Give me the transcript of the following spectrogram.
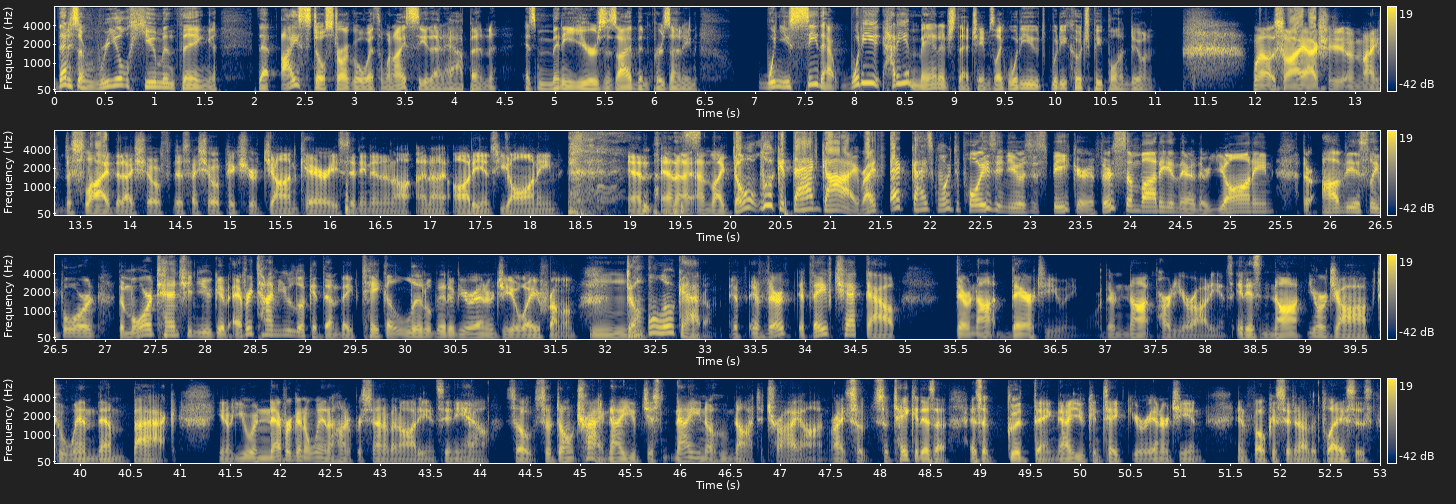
that is a real human thing that I still struggle with when I see that happen as many years as I've been presenting. When you see that, what do you how do you manage that, James? Like what do you what do you coach people on doing? Well, so I actually in my the slide that I show for this, I show a picture of John Kerry sitting in an, an audience yawning. And nice. and I, am like, don't look at that guy, right? That guy's going to poison you as a speaker. If there's somebody in there, they're yawning, they're obviously bored. The more attention you give, every time you look at them, they take a little bit of your energy away from them. Mm. Don't look at them. If if they're if they've checked out, they're not there to you anymore. They're not part of your audience. It is not your job to win them back. You know, you are never going to win 100% of an audience anyhow. So so don't try. Now you've just now you know who not to try on, right? So so take it as a as a good thing. Now you can take your energy and and focus it in other places.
